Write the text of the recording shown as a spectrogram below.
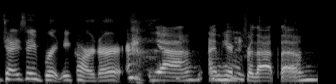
did I say Britney Carter? Yeah, I'm here for that though.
